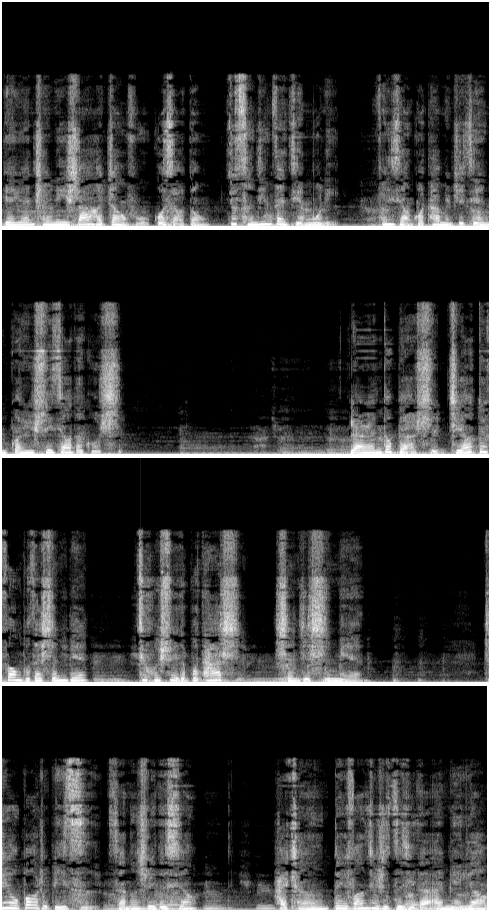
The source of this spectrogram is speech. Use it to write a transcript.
演员陈丽莎和丈夫郭晓东就曾经在节目里分享过他们之间关于睡觉的故事。两人都表示，只要对方不在身边，就会睡得不踏实，甚至失眠。只有抱着彼此，才能睡得香，还称对方就是自己的安眠药。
